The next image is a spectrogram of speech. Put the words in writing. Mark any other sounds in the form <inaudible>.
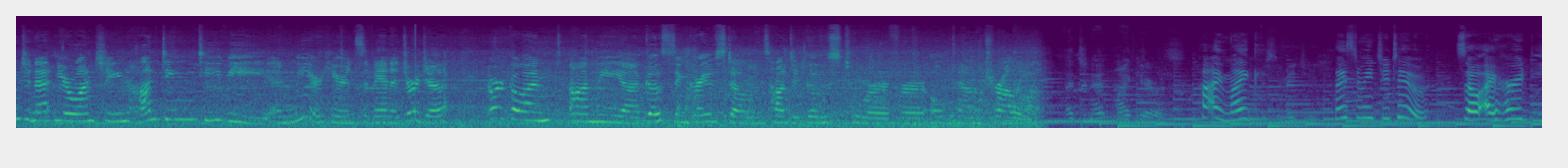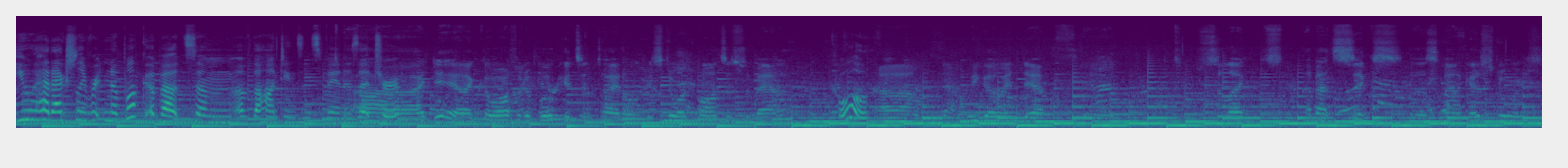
I'm Jeanette and you're watching Haunting TV and we are here in Savannah, Georgia and we're going on the uh, Ghosts and Gravestones Haunted Ghost Tour for Old Town Trolley. Hi Jeanette, Mike Harris. Hi Mike. Nice to meet you. Nice to meet you too. So I heard you had actually written a book about some of the hauntings in Savannah, is that true? Uh, I did. I co-authored a book. It's entitled Historic Haunts of Savannah. Cool. Um, we go in depth and select about six Savannah ghost stories.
